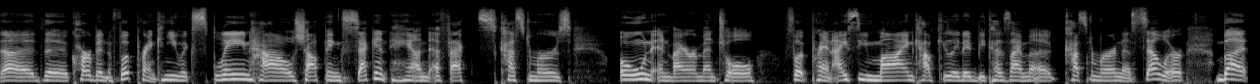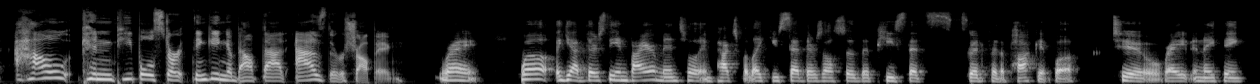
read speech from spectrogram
uh, the carbon footprint, can you explain how shopping secondhand affects customers' own environmental footprint. I see mine calculated because I'm a customer and a seller, but how can people start thinking about that as they're shopping? Right. Well, yeah, there's the environmental impact, but like you said, there's also the piece that's good for the pocketbook too, right? And I think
